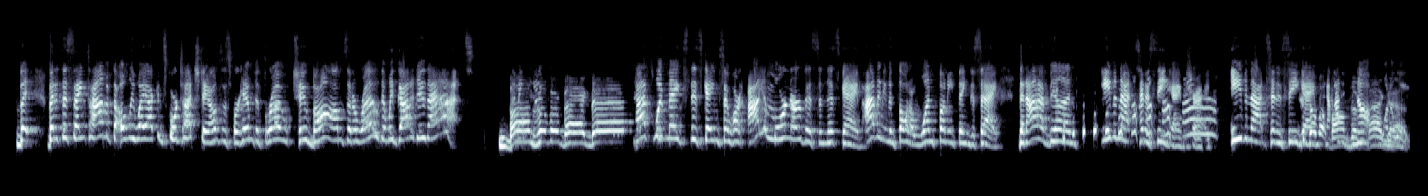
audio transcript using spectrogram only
But but at the same time, if the only way I can score touchdowns is for him to throw two bombs in a row, then we've got to do that. Bombs I mean, over Baghdad. That's what makes this game so hard. I am more nervous in this game. I haven't even thought of one funny thing to say than I have been even that Tennessee game, Trey. Even that Tennessee game, I did not want to lose.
